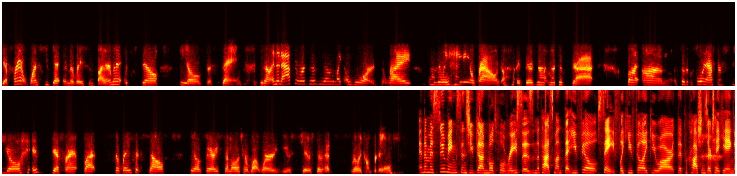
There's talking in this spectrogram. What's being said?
different, once you get in the race environment, it's still feels the same. You know, and then afterwards, there's no like awards, right? We're really hanging around. There's not much of that. But um, so the before and after feel is different, but the race itself feels very similar to what we're used to. So that's really comforting. And I'm assuming since you've done multiple races in the past month that you feel safe, like you feel like you are the precautions they're taking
